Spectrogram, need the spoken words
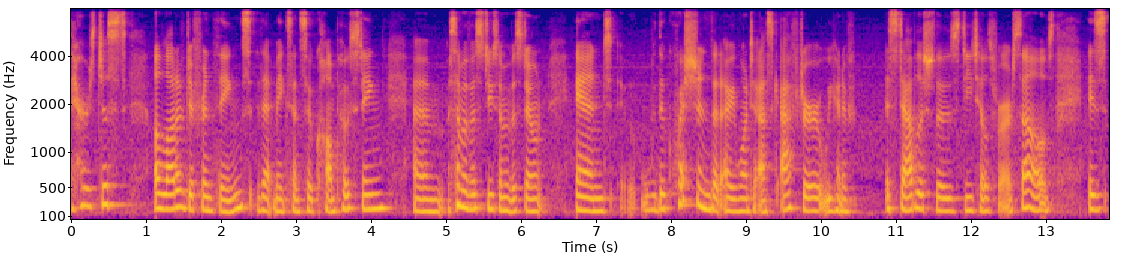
there's just a lot of different things that make sense. So composting, um, some of us do, some of us don't. And the question that I want to ask after we kind of establish those details for ourselves is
